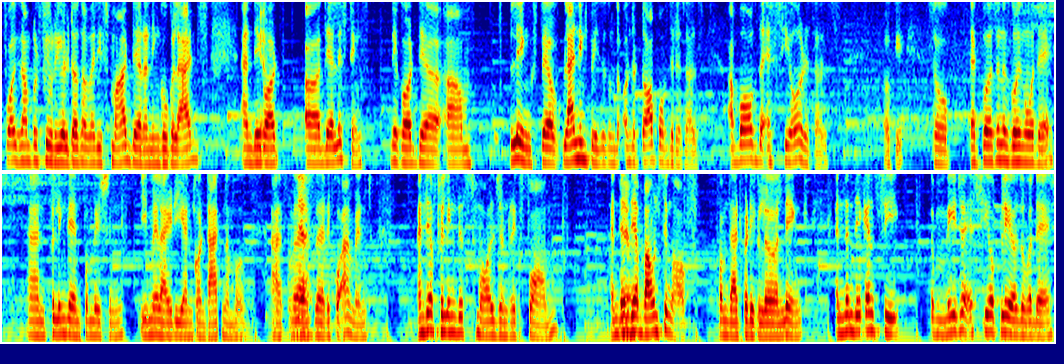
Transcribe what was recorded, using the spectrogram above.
For example, few realtors are very smart. They're running Google Ads, and they Yeah. got uh, their listings. They got their um, links, their landing pages on the on the top of the results, above the SEO results. Okay, so that person is going over there and filling their information, email ID and contact number as well Yeah. as the requirement, and they're filling this small generic form, and then they're bouncing off from that particular link and then they can see the major SEO players over there,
